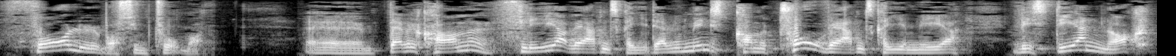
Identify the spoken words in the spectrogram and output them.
forløbersymptomer. Øh, der vil komme flere verdenskrige. Der vil mindst komme to verdenskrige mere, hvis det er nok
